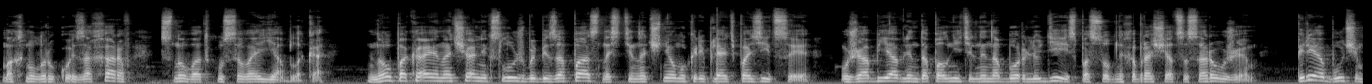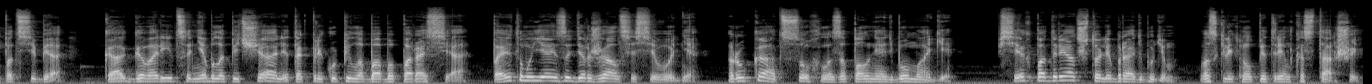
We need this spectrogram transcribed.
махнул рукой Захаров, снова откусывая яблоко. «Но пока я начальник службы безопасности, начнем укреплять позиции. Уже объявлен дополнительный набор людей, способных обращаться с оружием. Переобучим под себя. Как говорится, не было печали, так прикупила баба порося. Поэтому я и задержался сегодня. Рука отсохла заполнять бумаги. «Всех подряд, что ли, брать будем?» – воскликнул Петренко-старший.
